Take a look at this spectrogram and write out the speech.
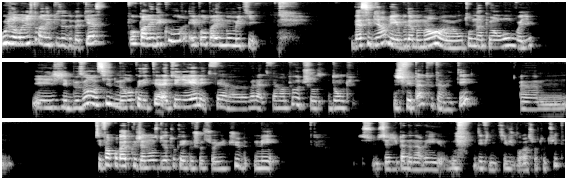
où j'enregistre un épisode de podcast pour parler des cours et pour parler de mon métier bah c'est bien, mais au bout d'un moment, euh, on tourne un peu en rond, vous voyez. Et j'ai besoin aussi de me reconnecter à la vie réelle et de faire, euh, voilà, de faire un peu autre chose. Donc, je vais pas tout arrêter. Euh, c'est fort probable que j'annonce bientôt quelque chose sur YouTube, mais il ne s'agit pas d'un arrêt définitif, je vous rassure tout de suite.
